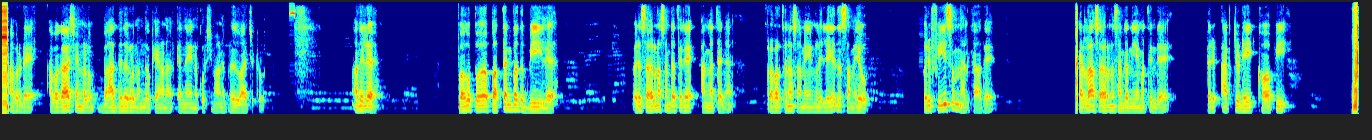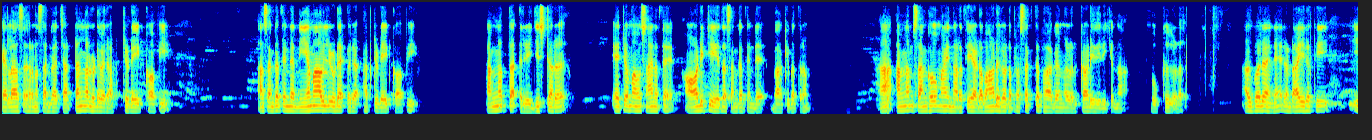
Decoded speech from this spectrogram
അവരുടെ അവകാശങ്ങളും ബാധ്യതകളും എന്തൊക്കെയാണ് എന്നതിനെക്കുറിച്ചുമാണ് പ്രതിപാദിച്ചിട്ടുള്ളത്. അതിൽ വകുപ്പ് പത്തൊൻപത് ബിയിൽ ഒരു സഹകരണ സംഘത്തിലെ അംഗത്തിന് പ്രവർത്തന സമയങ്ങളിൽ ഏത് സമയവും ഒരു ഫീസും നൽകാതെ കേരള സഹകരണ സംഘ നിയമത്തിന്റെ ഒരു up to date copy Kerala സഹകരണ സംഘ ചട്ടങ്ങളുടെ ഒരു അപ് ടു ഡേറ്റ് കോപ്പി ആ സംഘത്തിന്റെ നിയമാവലിയുടെ ഒരു അപ് ടു ഡേറ്റ് കോപ്പി അംഗത്തെ രജിസ്റ്റർ ഏറ്റവും അവസാനത്തെ ഓഡിറ്റ് ചെയ്ത സംഘത്തിന്റെ ബാക്കി പത്രം ആ അംഗം സംഘവുമായി നടത്തിയ ഇടപാടുകളുടെ പ്രസക്ത ഭാഗങ്ങൾ റെക്കോർഡ് ചെയ്തിരിക്കുന്ന ബുക്കുകൾ. അതുപോലെ തന്നെ രണ്ടായിരത്തി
